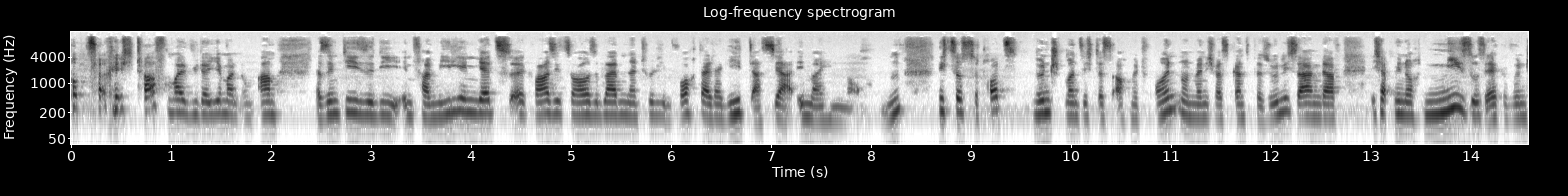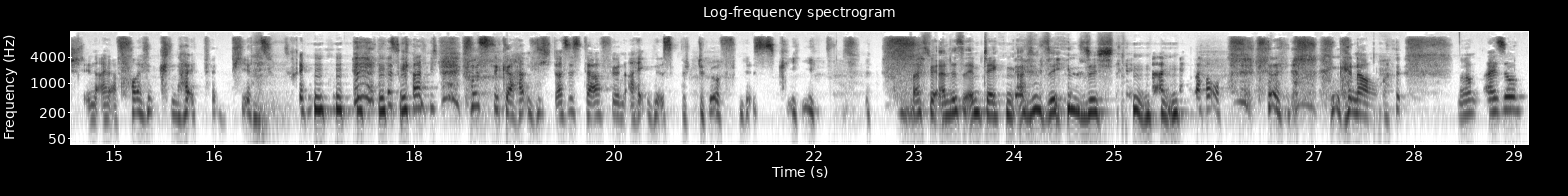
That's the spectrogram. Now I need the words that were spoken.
Hauptsache ich darf mal wieder jemanden umarmen. Da sind diese, die in Familien jetzt äh, quasi zu Hause bleiben, natürlich im Vorteil, da geht das ja immerhin noch. Hm? Nichtsdestotrotz wünscht man sich das auch mit Freunden und wenn ich was ganz persönlich sagen darf, ich habe mir noch nie so sehr gewünscht, in einer vollen Kneipe ein Bier zu trinken. Das kann ich ich wusste gar nicht, dass es dafür ein eigenes Bedürfnis gibt. Was wir alles entdecken, alle Sehnsüchten. Genau. genau. Ne, also,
